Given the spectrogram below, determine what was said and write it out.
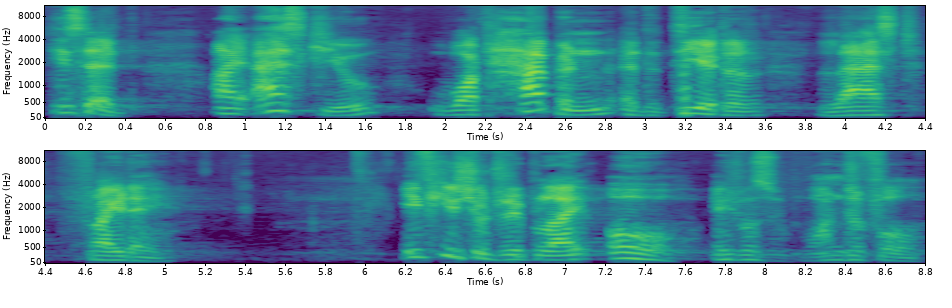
He said, I ask you what happened at the theater last Friday. If you should reply, Oh, it was wonderful.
